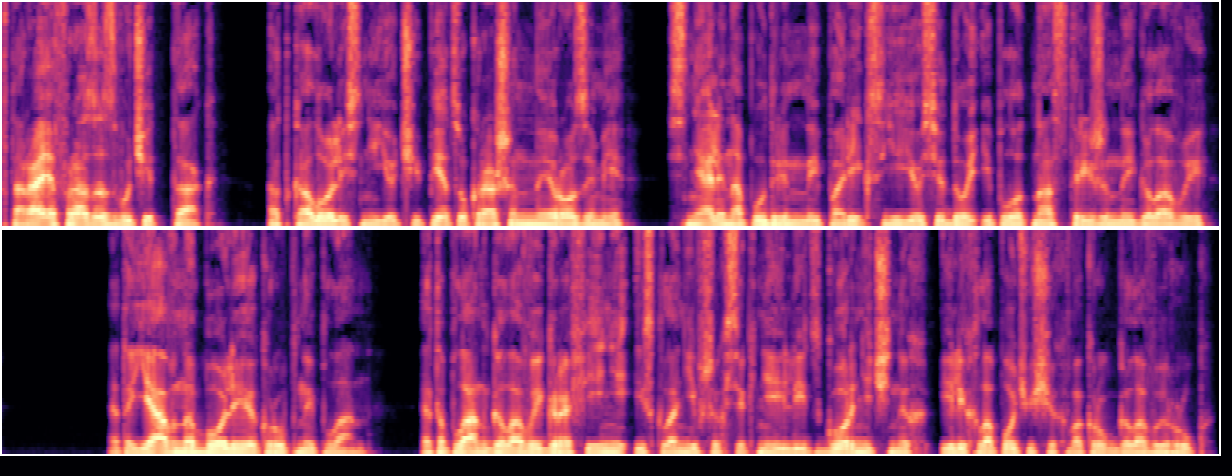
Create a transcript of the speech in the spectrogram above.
Вторая фраза звучит так откололи с нее чепец, украшенный розами, сняли напудренный парик с ее седой и плотно остриженной головы. Это явно более крупный план. Это план головы графини и склонившихся к ней лиц горничных или хлопочущих вокруг головы рук.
